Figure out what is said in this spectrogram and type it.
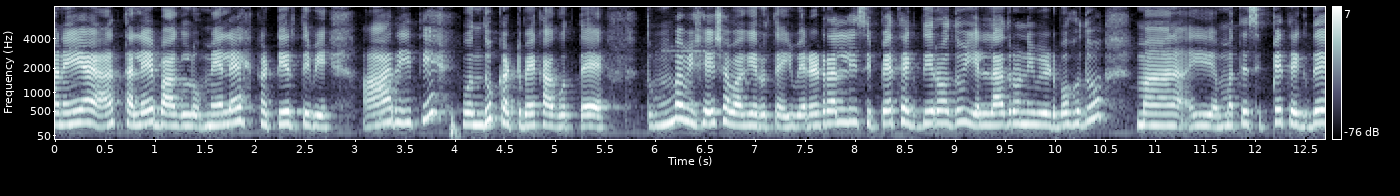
ಮನೆಯ ತಲೆ ಬಾಗಿಲು ಮೇಲೆ ಕಟ್ಟಿರ್ತೀವಿ. ಆ ರೀತಿ ಒಂದು ಕಟ್ಟಬೇಕಾಗುತ್ತೆ ತುಂಬ ವಿಶೇಷವಾಗಿರುತ್ತೆ. ಇವೆರಡರಲ್ಲಿ ಸಿಪ್ಪೆ ತೆಗೆದಿರೋದು ಎಲ್ಲಾದರೂ ನೀವು ಇಡಬಹುದು. ಮತ್ತು ಸಿಪ್ಪೆ ತೆಗೆದೇ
